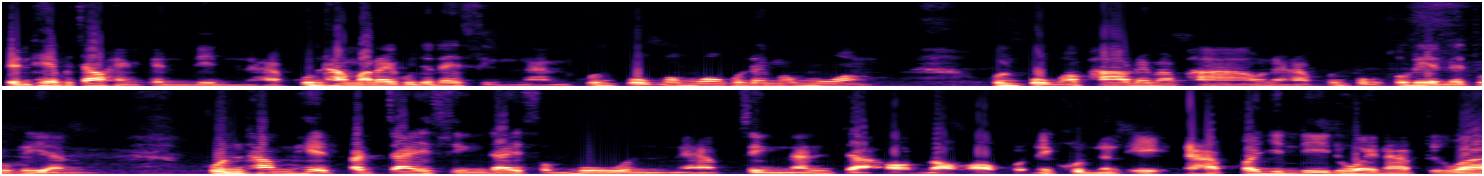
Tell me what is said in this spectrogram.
เป็นเทพเจ้าแห่งแผ่นดินนะครับ คุณทำอะไรคุณจะได้สิ่งนั้น คุณปลูกมะม่วงคุณได้มะม่วง คุณปลูกมะพร้าวได้มะพร้าวนะครับ คุณปลูกทุเรียนได้ทุเรียน คุณทำเหตุปัจจัยสิ่งใดสมบูรณ์นะครับ สิ่งนั้นจะออกดอกออกผลให้คุณนั่นเองนะครับ ก็ยินดีด้วยนะครับ ถือว่า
